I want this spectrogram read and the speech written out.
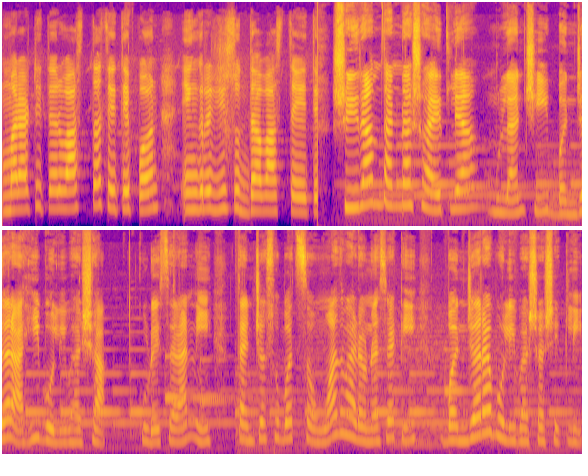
मराठी तर वाचताच येते पण इंग्रजीसुद्धा वाचता येते. श्रीराम तांडा शाळेतल्या मुलांची बंजारा ही बोलीभाषा. कुडेसरांनी त्यांच्यासोबत संवाद वाढवण्यासाठी बंजारा बोलीभाषा शिकली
